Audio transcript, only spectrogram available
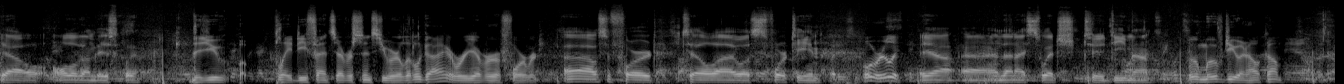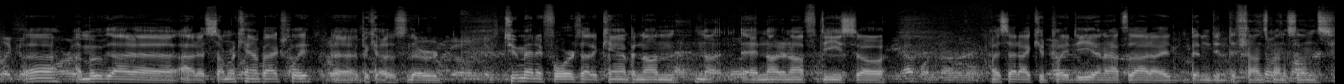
yeah, all of them basically. Did you play defense ever since you were a little guy, or were you ever a forward? Uh, I was a forward till I was 14. Oh, really? Yeah, uh, and then I switched to D-man. Who moved you, and how come? Uh, I moved at a, at a summer camp actually, uh, because there were too many forwards at a camp and none, not and not enough D. So I said I could play D, and after that I've been the defenseman since.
